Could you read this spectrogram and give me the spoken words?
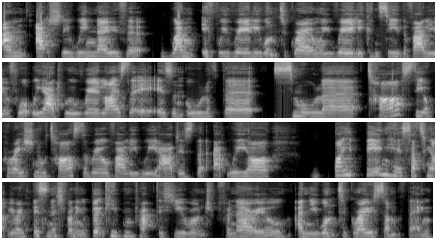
um, actually we know that when if we really want to grow and we really can see the value of what we add we'll realize that it isn't all of the smaller tasks the operational tasks the real value we add is that uh, we are by being here setting up your own business running a bookkeeping practice you're entrepreneurial and you want to grow something.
